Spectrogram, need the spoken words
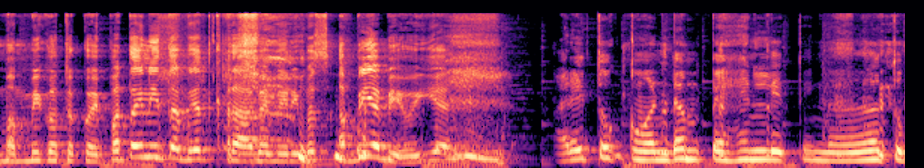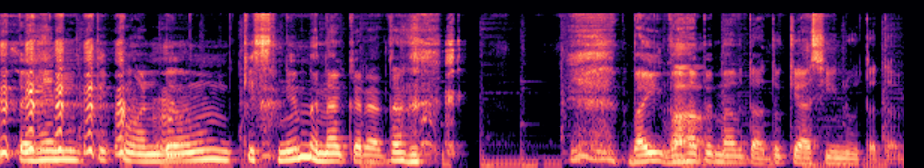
मम्मी को तो कोई पता ही नहीं तबीयत खराब है मेरी बस अभी अभी हुई है। अरे तो कॉन्डम पहन लेते ना तो पहन लेते कॉन्डम। किसने मना करा था? भाई वहाँ पे मैं बताता हूँ क्या सीन होता था।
